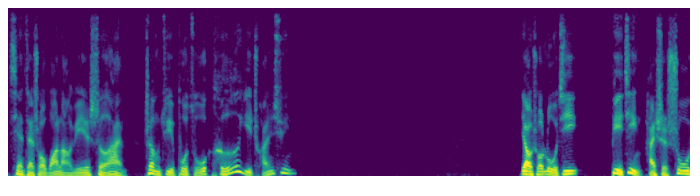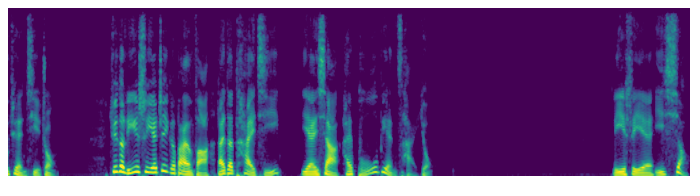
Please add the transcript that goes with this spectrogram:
现在说王朗云涉案，证据不足，何以传讯？要说陆基，毕竟还是书卷气重。”觉得李师爷这个办法来得太急，眼下还不便采用。李师爷一笑：“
